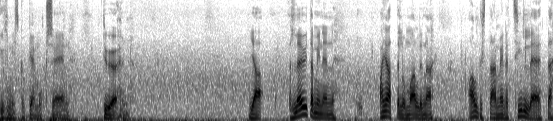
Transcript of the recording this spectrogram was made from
ihmiskokemukseen, työhön. Ja löytäminen ajattelumallina altistaa meidät sille, että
